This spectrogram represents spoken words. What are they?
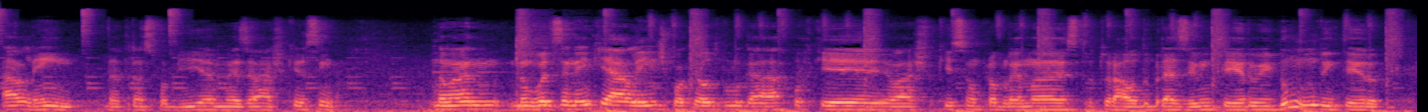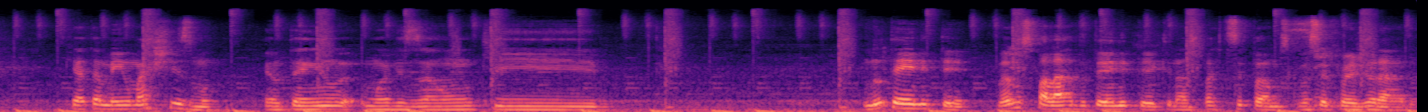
além da transfobia, mas eu acho que assim não é, não vou dizer nem que é além de qualquer outro lugar, porque eu acho que isso é um problema estrutural do Brasil inteiro e do mundo inteiro, que é também o machismo. Eu tenho uma visão que no TNT, vamos falar do TNT que nós participamos, que você Sim. foi jurado.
